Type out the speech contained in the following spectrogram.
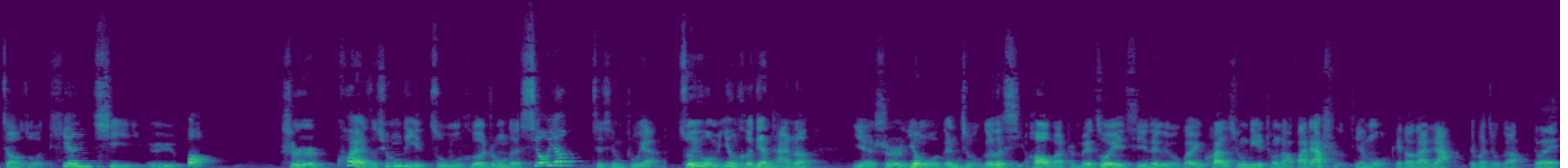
叫做《天气预报》，是筷子兄弟组合中的肖央进行主演的。所以，我们硬核电台呢，也是应我跟九哥的喜好吧，准备做一期这个有关于筷子兄弟成长发家史的节目给到大家，对吧，九哥？对，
